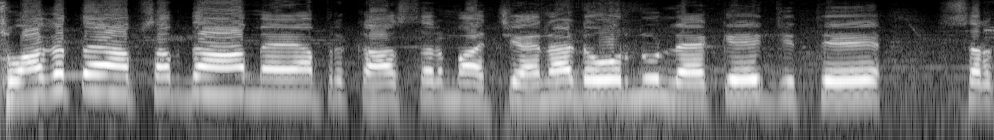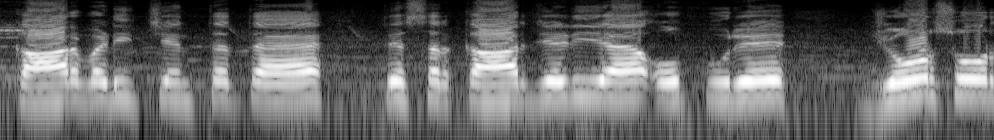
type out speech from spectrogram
ਸਵਾਗਤ ਹੈ ਆਪ ਸਭ ਦਾ। ਮੈਂ ਆ ਪ੍ਰਕਾਸ਼ ਸ਼ਰਮਾ। ਚੈਨਾ ਨੂੰ ਲੈ ਕੇ ਜਿੱਥੇ ਸਰਕਾਰ ਬੜੀ ਚਿੰਤਤ ਹੈ ਤੇ ਸਰਕਾਰ ਜਿਹੜੀ ਹੈ ਉਹ ਪੂਰੇ ਜ਼ੋਰ ਸ਼ੋਰ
